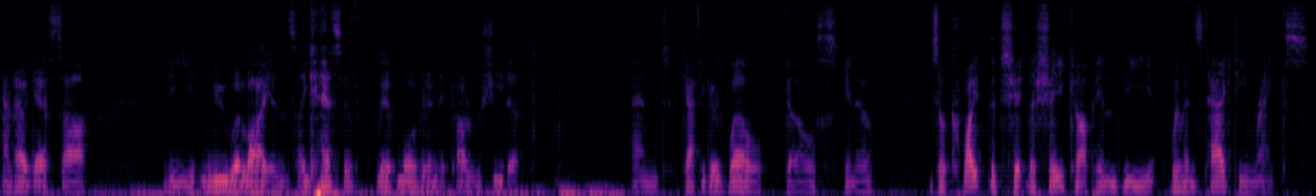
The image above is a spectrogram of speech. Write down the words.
And her guests are the new alliance, I guess, of Liv Morgan and Hikaru Shida. And Kathy goes, Well, girls, you know, we saw quite the ch- the shake up in the women's tag team ranks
